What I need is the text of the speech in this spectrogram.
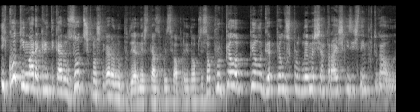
e continuar a criticar os outros que não estiveram no poder, neste caso o principal partido da oposição, por, pela, pela, pelos problemas centrais que existem em Portugal.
